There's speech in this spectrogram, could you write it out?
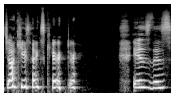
John Cusack's character is this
